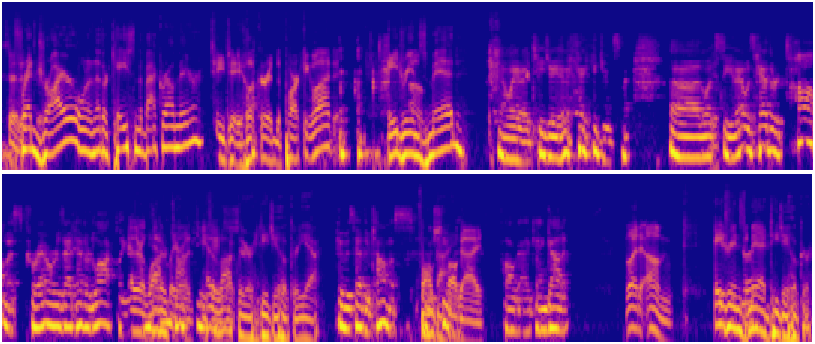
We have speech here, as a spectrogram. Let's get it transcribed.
So Fred Dryer on another case in the background there. T.J. Hooker in the parking lot. Adrian Zmed. No, wait a minute. TJ Adrian Smith. Uh, let's see. That was Heather Thomas, correct? Or is that Heather Locklear? Heather Heather, Locklear Tom- on T.J. Heather Hooker. Locklear, T.J. Hooker, yeah. Who was Heather Thomas? Fall Guy. Fall guy, Fall guy. Okay, got it. but um, Adrian's good? Med, TJ Hooker.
